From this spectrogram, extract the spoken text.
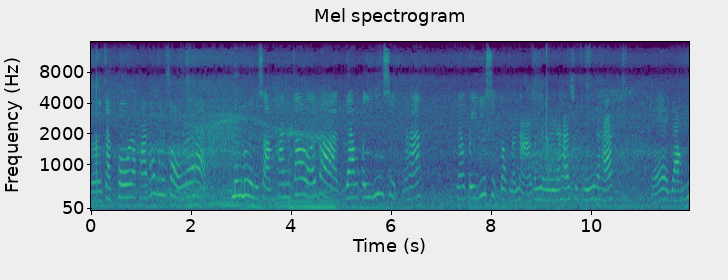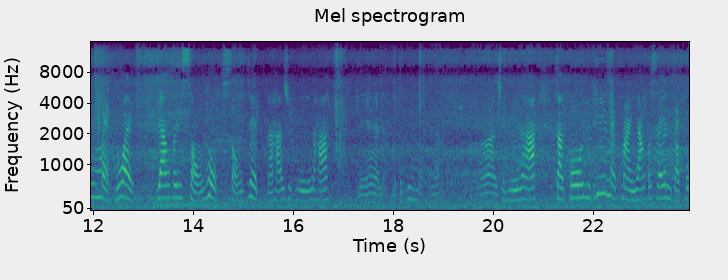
เลย จัดโปรราคาเท่ามือสองเลยค่ะ 13,900 บาท ยางปี 20 นะคะ ยางปี 20 ดอกหนาๆกันเลยนะคะ ชุดนี้นะคะแหมยางหุ้มแม็กด้วย ยางเป็น 26 27 นะคะ ชุดนี้นะคะเนี่ยมันจะหุ้มแม็กเนี่ยชุดนี้นะคะ จัดโปรอยู่ที่แม็กใหม่ยางเปอร์เซ็นต์จัดโปร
